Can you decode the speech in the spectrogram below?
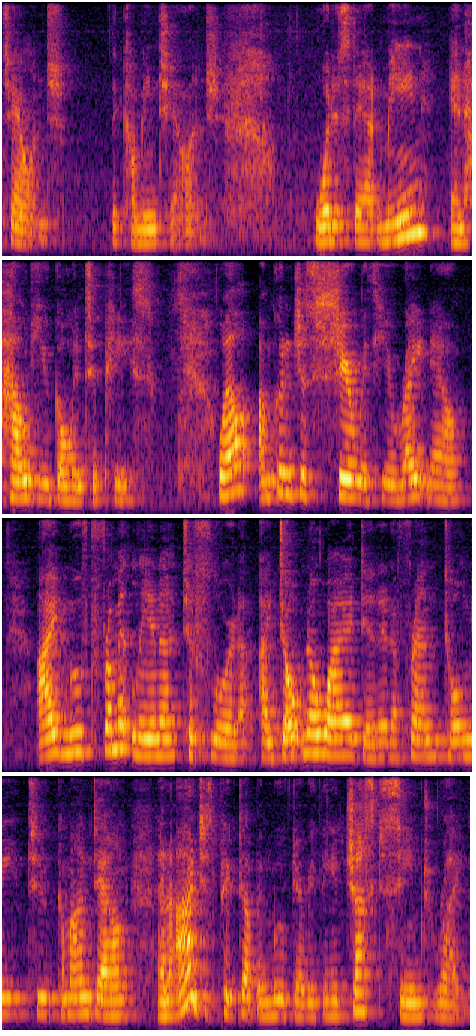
Challenge. The coming challenge. What does that mean and how do you go into peace? Well, I'm going to just share with you right now I moved from Atlanta to Florida. I don't know why I did it. A friend told me to come on down, and I just picked up and moved everything. It just seemed right.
